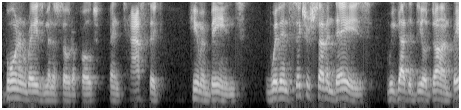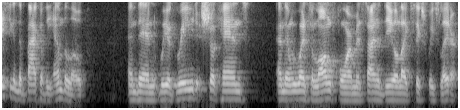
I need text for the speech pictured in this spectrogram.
born and raised Minnesota folks, fantastic human beings. Within six or seven days, we got the deal done, basically in the back of the envelope. And then we agreed, shook hands, and then we went to long form and signed the deal like six weeks later.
